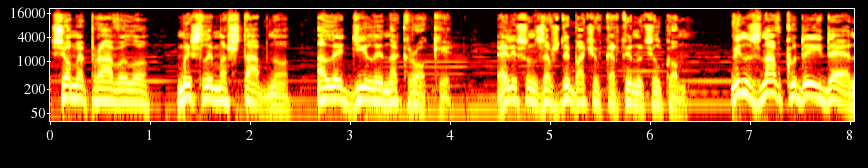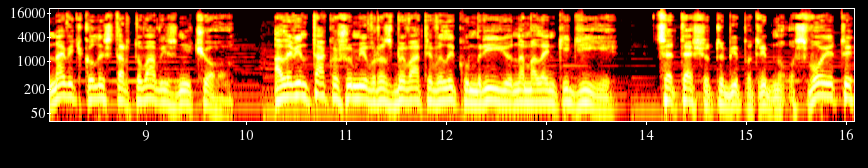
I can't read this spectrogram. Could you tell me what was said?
Сьоме правило мисли масштабно, але діли на кроки. Елісон завжди бачив картину цілком. Він знав, куди йде, навіть коли стартував із нічого. Але він також умів розбивати велику мрію на маленькі дії. Це те, що тобі потрібно освоїти,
